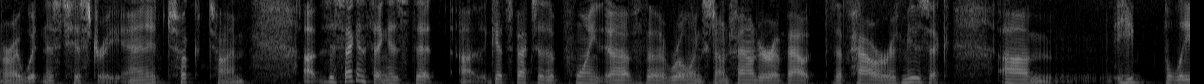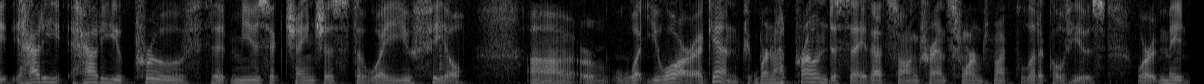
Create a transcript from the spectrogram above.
or "I witnessed history," and it took time. Uh, the second thing is that uh, it gets back to the point of the Rolling Stone founder about the power of music. Um, he believe how do you how do you prove that music changes the way you feel uh, or what you are? Again, we're not prone to say that song transformed my political views or it made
